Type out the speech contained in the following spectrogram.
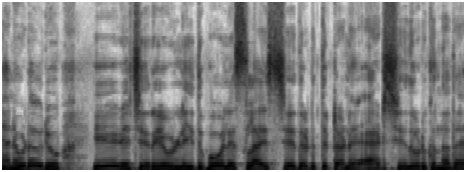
ഞാനിവിടെ ഒരു ഏഴ് ചെറിയ ഉള്ളി ഇതുപോലെ സ്ലൈസ് ചെയ്തെടുത്തിട്ടാണ് ആഡ് ചെയ്ത് കൊടുക്കുന്നത്.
